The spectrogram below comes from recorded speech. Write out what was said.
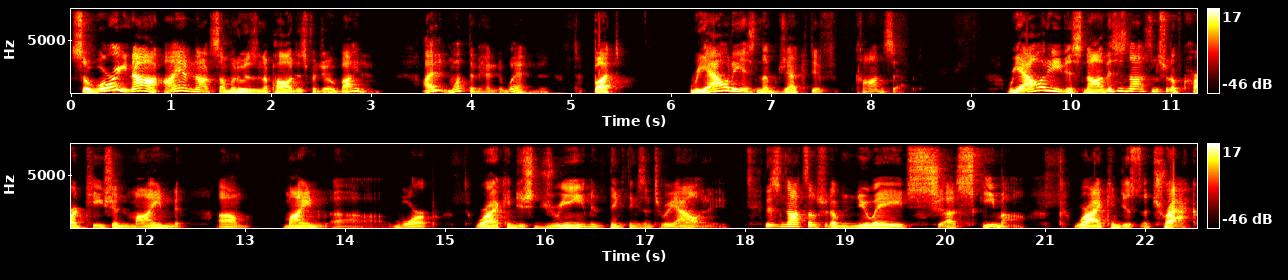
So worry not, I am not someone who is an apologist for Joe Biden. I didn't want the man to win. But reality is an objective concept. Reality does not, this is not some sort of Cartesian mind, um, mind, uh, warp where I can just dream and think things into reality. This is not some sort of new age uh, schema where I can just attract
